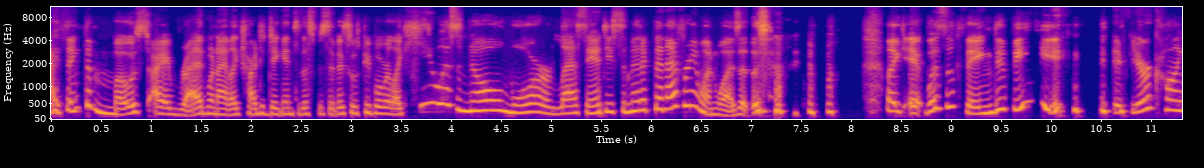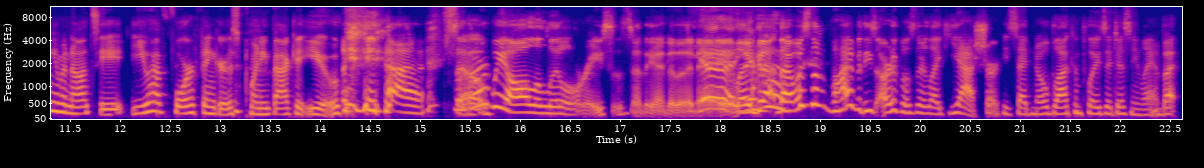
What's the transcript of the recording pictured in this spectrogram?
I think the most I read when I like tried to dig into the specifics was people were like, he was no more or less anti-Semitic than everyone was at the time. like it was a thing to be. if you're calling him a Nazi, you have four fingers pointing back at you. yeah. So like, aren't we all a little racist at the end of the day? Yeah, like yeah. That, that was the vibe of these articles. They're like, yeah, sure. He said no black employees at Disneyland, but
